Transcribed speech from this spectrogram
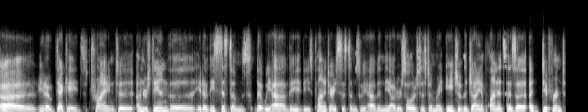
uh, you know, decades trying to understand the, you know, these systems that we have, the these planetary systems we have in the outer solar system, right? Each of the giant planets has a, a different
